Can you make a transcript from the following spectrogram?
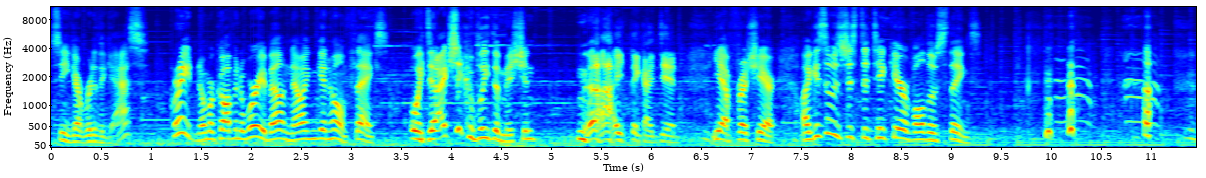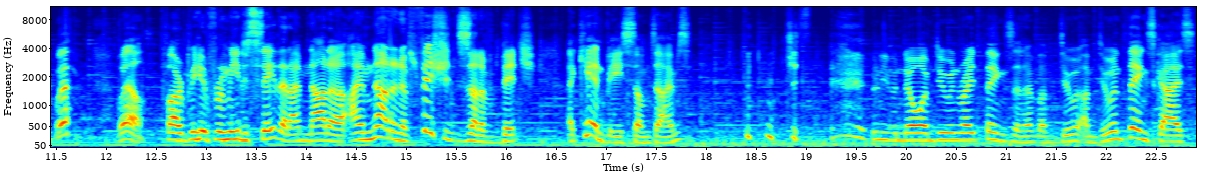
See, you got rid of the gas? Great, no more coughing to worry about. Now I can get home. Thanks. Oh, wait, did I actually complete the mission? I think I did. Yeah, fresh air. I guess it was just to take care of all those things. well, well, far be it from me to say that I'm not a I'm not an efficient son of a bitch. I can be sometimes. just don't even know I'm doing right things, and I'm, I'm doing I'm doing things, guys.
